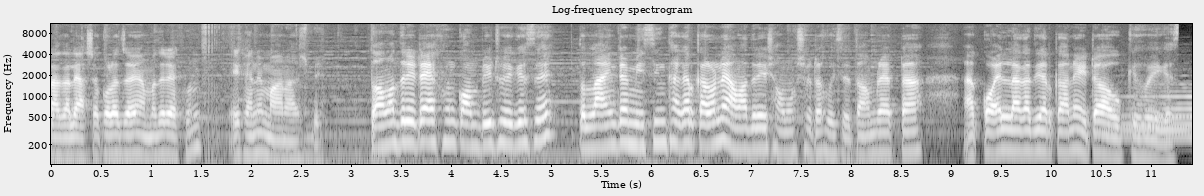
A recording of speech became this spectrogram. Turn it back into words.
লাগালে আশা করা যায় আমাদের এখন এখানে মান আসবে। তো আমাদের এটা এখন কমপ্লিট হয়ে গেছে। তো লাইনটা মিসিং থাকার কারণে আমাদের এই সমস্যাটা হয়েছে। তো আমরা একটা কয়েল লাগা দেওয়ার কারণে এটা ওকে হয়ে গেছে।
